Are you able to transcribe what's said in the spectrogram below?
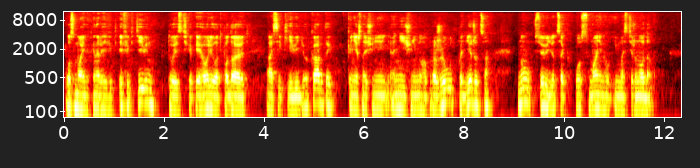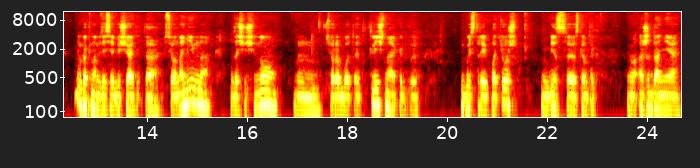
постмайнинг энергоэффективен. То есть, как я и говорил, отпадают асики и видеокарты. Конечно, еще не, они еще немного проживут, поддержатся. Но все ведется к постмайнингу и мастернодам. Ну, как нам здесь обещают, это все анонимно, защищено, все работает отлично, как бы быстрый платеж, без, э, скажем так, ожидания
